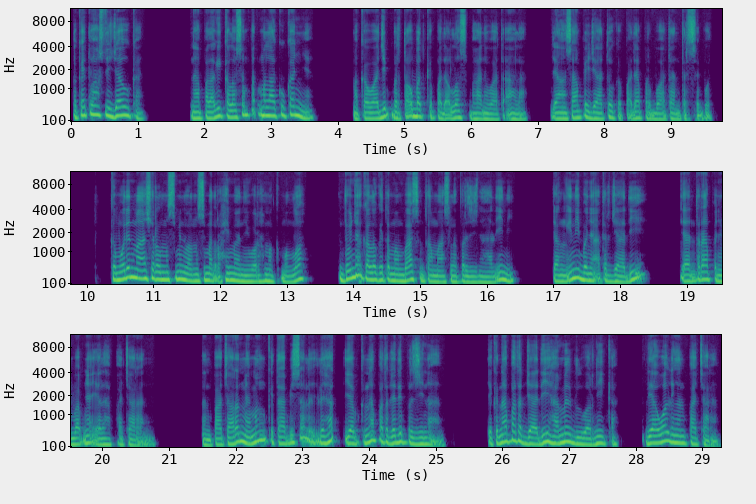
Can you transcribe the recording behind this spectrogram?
maka itu harus dijauhkan. Nah, apalagi kalau sempat melakukannya, maka wajib bertaubat kepada Allah Subhanahu wa taala. Jangan sampai jatuh kepada perbuatan tersebut. Kemudian ma'asyiral muslimin wal muslimat rahimani wa rahmakumullah. Tentunya kalau kita membahas tentang masalah perzinahan ini, yang ini banyak terjadi di antara penyebabnya ialah pacaran. Dan pacaran memang kita bisa lihat ya kenapa terjadi perzinahan. Ya kenapa terjadi hamil di luar nikah. Di awal dengan pacaran.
